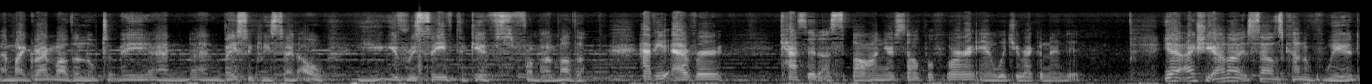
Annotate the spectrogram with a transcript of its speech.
And my grandmother looked at me and, and basically said, Oh, you, you've received the gifts from her mother. Have you ever casted a spell on yourself before, and would you recommend it? Yeah, actually, I know it sounds kind of weird.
